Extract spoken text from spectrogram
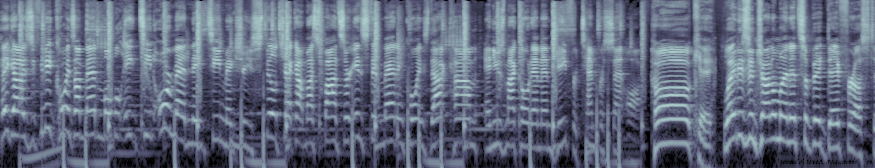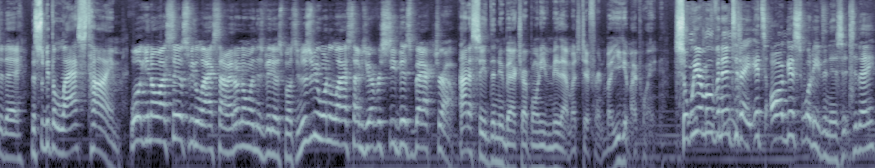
Hey guys, if you need coins on Madden Mobile 18 or Madden 18, make sure you still check out my sponsor, InstantMaddenCoins.com, and use my code MMG for 10% off. Okay, ladies and gentlemen, it's a big day for us today. This will be the last time. Well, you know, I say this will be the last time. I don't know when this video is posted. This will be one of the last times you ever see this backdrop. Honestly, the new backdrop won't even be that much different, but you get my point. So we are moving in today. It's August, what even is it today?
